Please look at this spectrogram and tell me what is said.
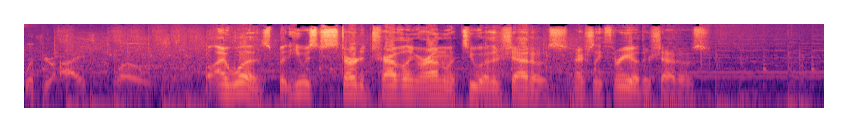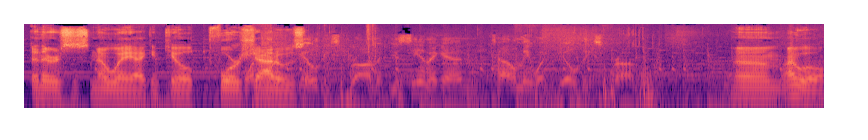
With your eyes closed. Well, I was, but he was started traveling around with two other shadows. Actually, three other shadows. And there was just no way I could kill four Wonder shadows. What guild he's from. If you see him again, tell me what guild he's from. Um, I will.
